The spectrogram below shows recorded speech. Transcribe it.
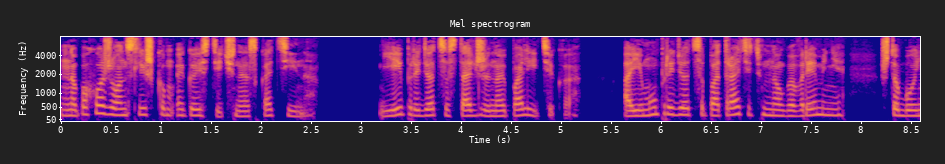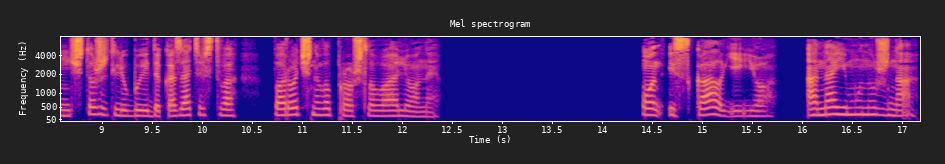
Но, похоже, он слишком эгоистичная скотина. Ей придется стать женой политика, а ему придется потратить много времени, чтобы уничтожить любые доказательства порочного прошлого Алены. Он искал ее, она ему нужна.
